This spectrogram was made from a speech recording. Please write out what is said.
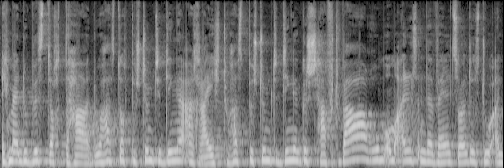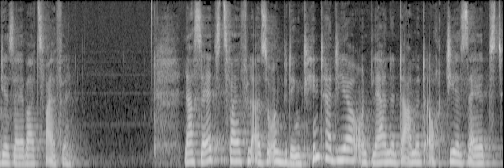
Ich meine, du bist doch da, du hast doch bestimmte Dinge erreicht, du hast bestimmte Dinge geschafft. Warum um alles in der Welt solltest du an dir selber zweifeln? Lass Selbstzweifel also unbedingt hinter dir und lerne damit auch dir selbst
